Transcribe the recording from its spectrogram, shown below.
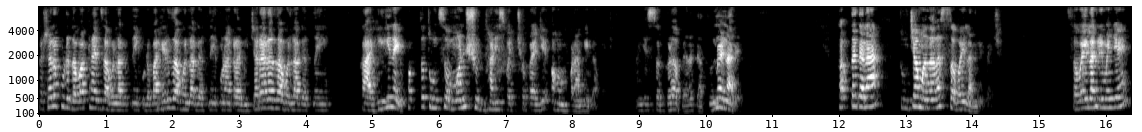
कशाला कुठं दवाखान्यात जावं लागत नाही कुठं बाहेर जावं लागत नाही कुणाकडे विचारायला जावं लागत नाही. काहीही नाही. फक्त तुमचं मन शुद्ध आणि स्वच्छ पाहिजे अहमपणा गेला पाहिजे. म्हणजे सगळं आपल्याला त्यातून मिळणार आहे. फक्त त्याला तुमच्या मनाला सवय लागली पाहिजे. सवय लागली म्हणजे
